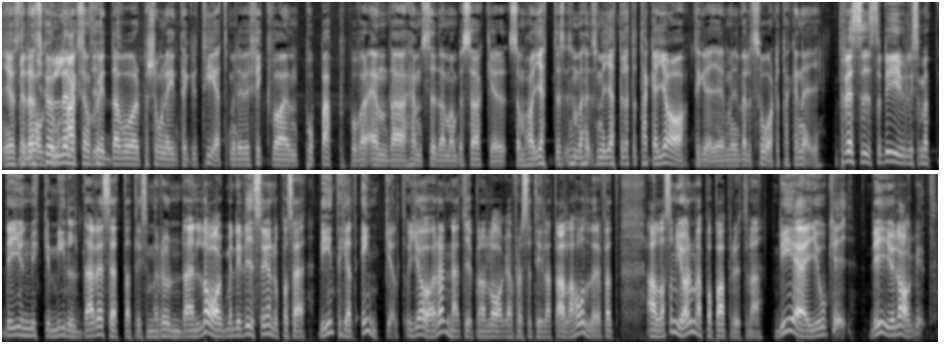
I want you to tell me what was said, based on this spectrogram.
Just det, det skulle liksom skydda vår personliga integritet, men det vi fick var en pop-up på varenda hemsida man besöker som, har jätte, som är jättelätt att tacka ja till grejer, men väldigt svårt att tacka nej. Precis, och det är ju, liksom ett, det är ju en mycket mildare sätt att liksom runda en lag, men det visar ju ändå på att det är inte helt enkelt att göra den här typen av lagar för att se till att alla håller. För att alla som gör de här pop-up-rutorna, det är ju okej. Det är ju lagligt.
